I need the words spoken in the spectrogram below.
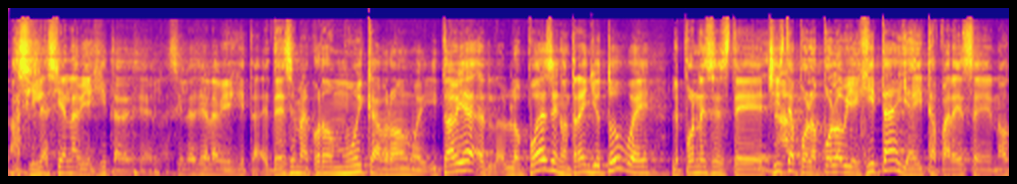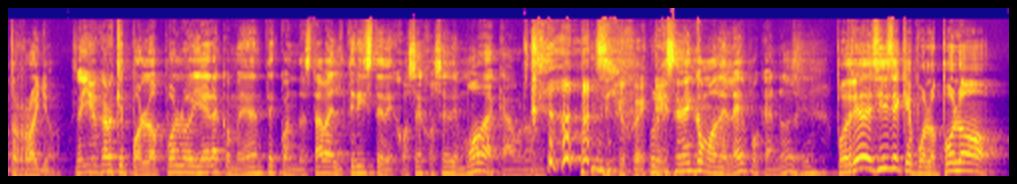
Así le hacía la viejita, decía él. Así le hacía la viejita. De ese me acuerdo muy cabrón, güey. Y todavía lo puedes encontrar en YouTube, güey. Le pones este chiste Polo Polo viejita y ahí te aparece en otro rollo. Yo creo que Polo Polo ya era comediante cuando estaba el triste de José José de moda, cabrón. Sí, güey. Porque se ven como de la época, ¿no? Sí. Podría decirse que Polo Polo,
